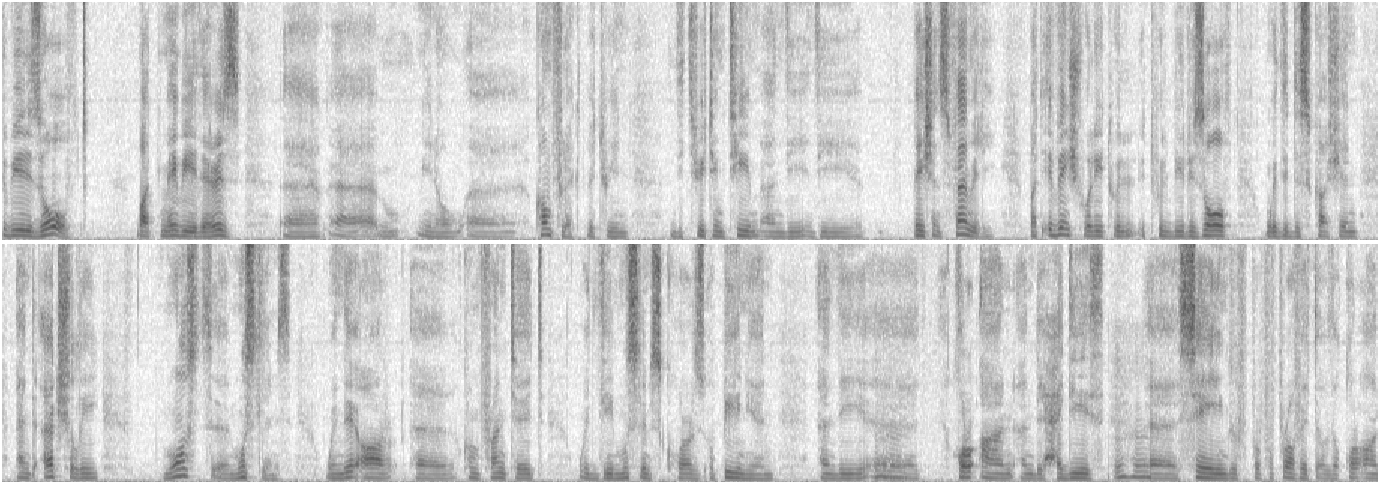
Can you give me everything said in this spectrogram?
to be resolved, but maybe there is, uh, um, you know, uh, conflict between the treating team and the the patient's family. But eventually, it will it will be resolved with the discussion. And actually, most uh, Muslims, when they are uh, confronted with the Muslim scholars' opinion and the uh, Quran and the Hadith uh, saying of Pro- Prophet of the Quran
